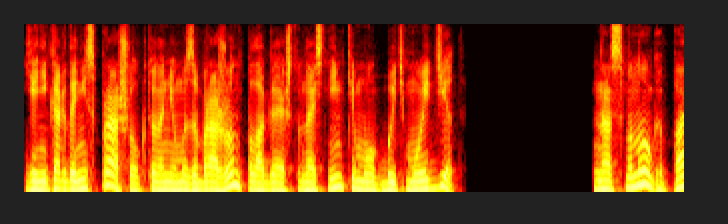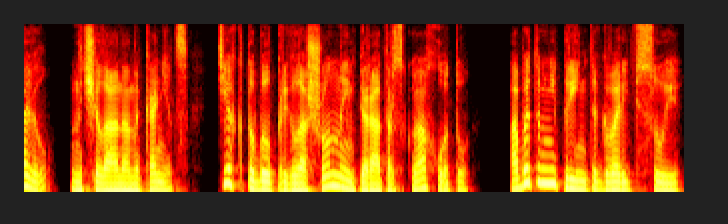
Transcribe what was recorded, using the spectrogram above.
Я никогда не спрашивал, кто на нем изображен, полагая, что на снимке мог быть мой дед. «Нас много, Павел», Начала она наконец. Тех, кто был приглашен на императорскую охоту. Об этом не принято говорить в суе,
